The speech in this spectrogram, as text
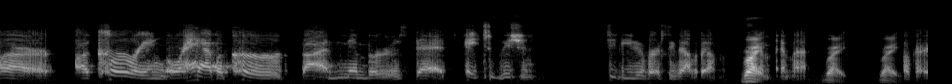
are occurring or have occurred by members that pay tuition to the University of Alabama. Right. Am, am Right. Right. okay?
